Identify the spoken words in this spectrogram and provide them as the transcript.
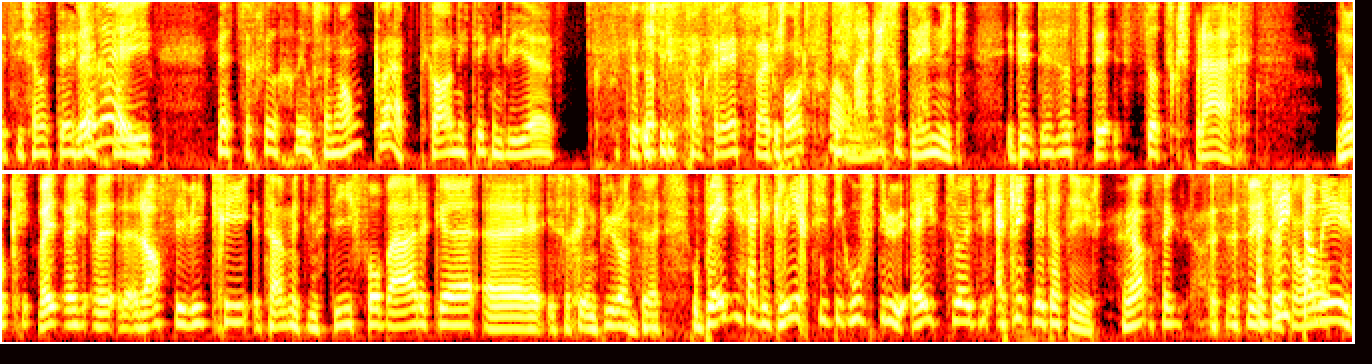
Es ist halt echt Nein, ein bisschen, man hat sich vielleicht ein bisschen auseinandergelebt. Gar nicht irgendwie, dass Ist etwas das- Konkretes wäre vorgefallen. Das wäre dann so Trennung. Das, das, das, das, das Gespräch. Schau, weißt, weißt, Raffi Wiki zusammen mit dem Steve von Bergen äh, sich im Büro tre- und beide sagen gleichzeitig auf drei. Eins, zwei, drei. Es liegt nicht an dir. Ja, es, es, es, Es liegt so, an mir.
